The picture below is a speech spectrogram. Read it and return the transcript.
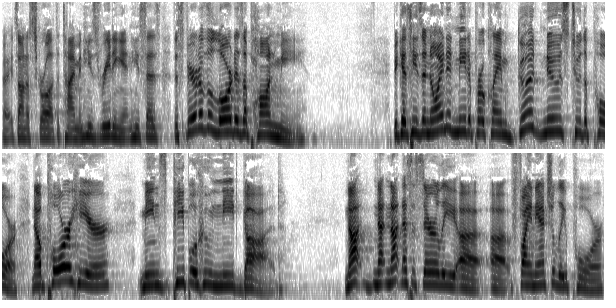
Uh, it's on a scroll at the time, and he's reading it, and he says, The Spirit of the Lord is upon me because he's anointed me to proclaim good news to the poor. Now, poor here means people who need God. Not, not, not necessarily uh, uh, financially poor,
